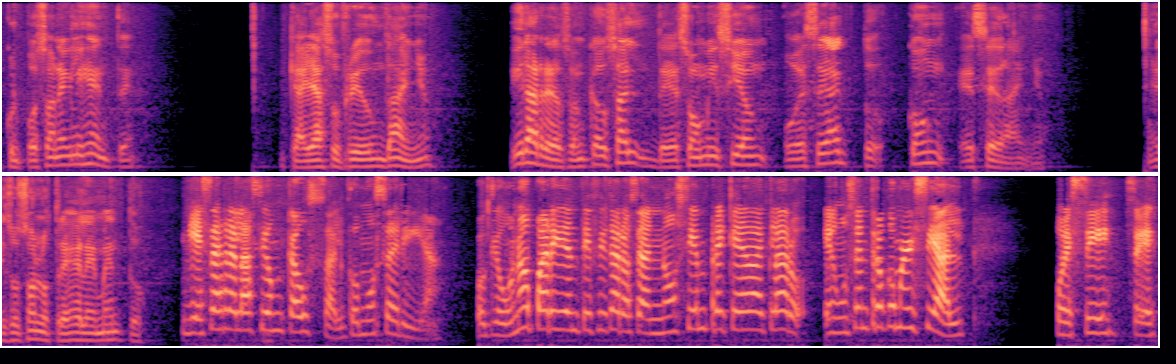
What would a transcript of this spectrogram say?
culposa o negligente, que haya sufrido un daño y la relación causal de esa omisión o ese acto con ese daño. Esos son los tres elementos. ¿Y esa relación causal cómo sería? Porque uno para identificar, o sea, no siempre queda claro. En un centro comercial, pues sí, se,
